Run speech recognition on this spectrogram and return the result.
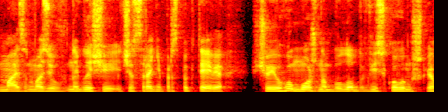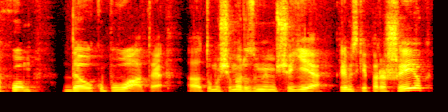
мається на увазі в найближчій чи середній перспективі, що його можна було б військовим шляхом деокупувати, Е, тому що ми розуміємо, що є кримський перешийок,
